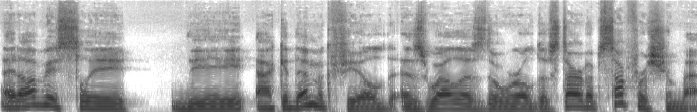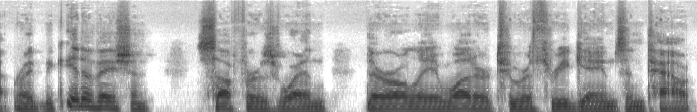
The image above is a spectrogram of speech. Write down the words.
And obviously, the academic field, as well as the world of startups, suffers from that, right? Innovation suffers when there are only one or two or three games in town.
